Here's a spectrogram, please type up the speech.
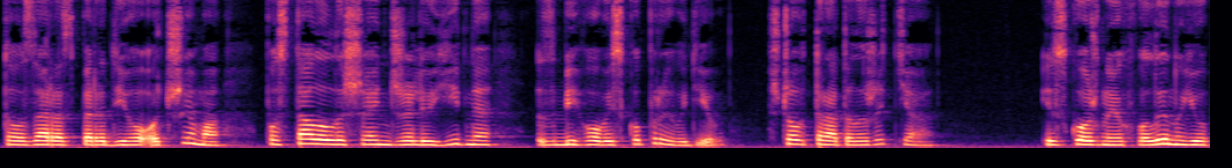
то зараз перед його очима постало лише жалюгідне збіговисько привидів, що втратили життя, і з кожною хвилиною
